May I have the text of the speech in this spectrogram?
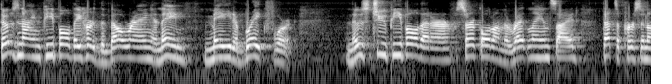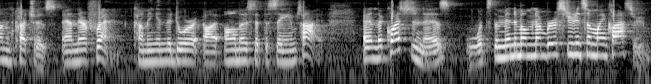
Those nine people, they heard the bell ring and they made a break for it. And those two people that are circled on the red lane side, that's a person on crutches and their friend coming in the door uh, almost at the same time. And the question is, what's the minimum number of students in my classroom?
